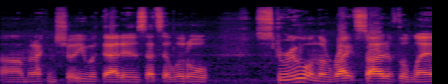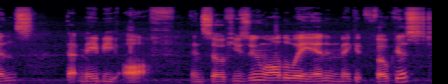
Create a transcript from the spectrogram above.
um, and I can show you what that is. That's a little screw on the right side of the lens that may be off and so if you zoom all the way in and make it focused,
